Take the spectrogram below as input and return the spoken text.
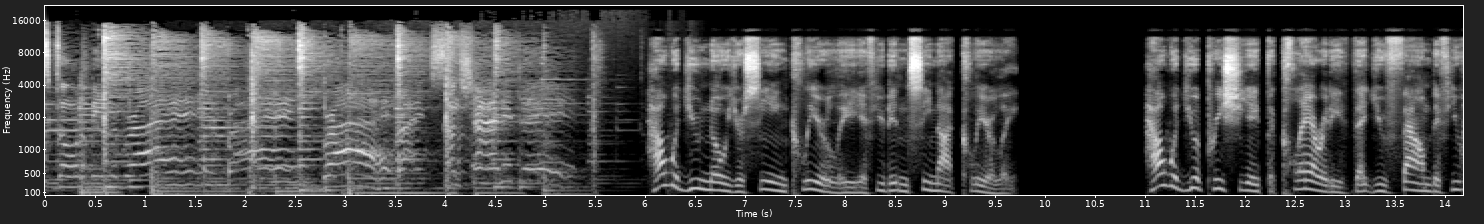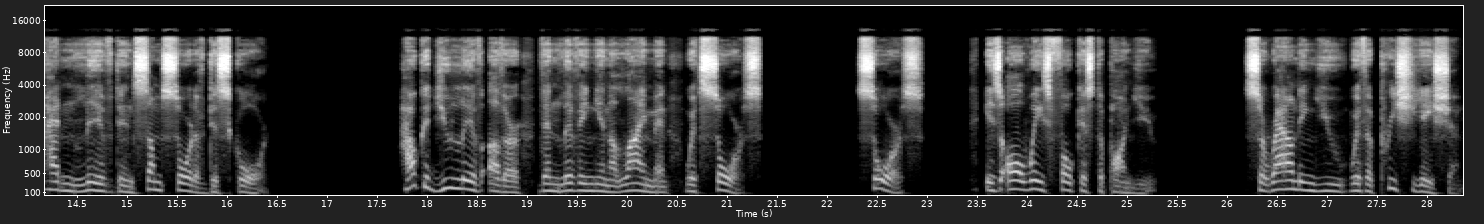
It's gonna be a bright, bright, bright, sunshiny day. How would you know you're seeing clearly if you didn't see not clearly? How would you appreciate the clarity that you found if you hadn't lived in some sort of discord? How could you live other than living in alignment with Source? Source is always focused upon you, surrounding you with appreciation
